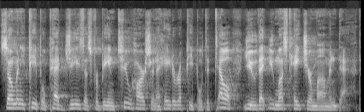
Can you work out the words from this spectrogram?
So many people peg Jesus for being too harsh and a hater of people to tell you that you must hate your mom and dad.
